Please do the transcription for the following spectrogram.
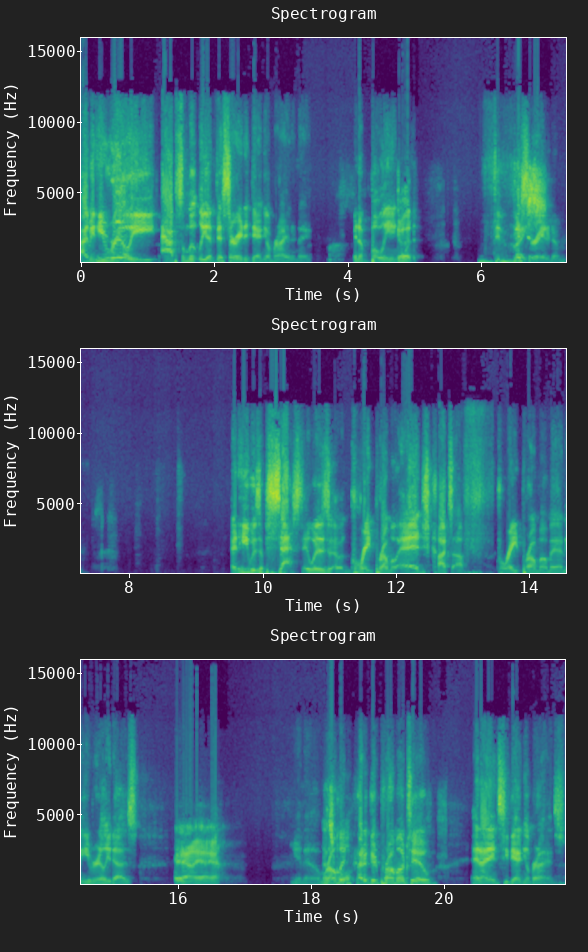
I mean, he really absolutely eviscerated Daniel Bryan tonight in a bullying. way. Good. eviscerated him. And he was obsessed. It was a great promo. Edge cuts a f- great promo, man. He really does. Yeah, yeah, yeah. You know, That's Roman cool. cut a good promo too, and I didn't see Daniel Bryan's.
